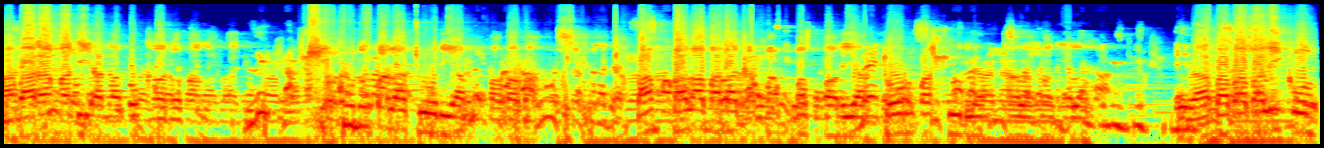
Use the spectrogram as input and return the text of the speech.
Mabara madia na bokana bala. Shikuno balatoria baba. Bambala malaga babalia tor masiria Rababa baliko.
